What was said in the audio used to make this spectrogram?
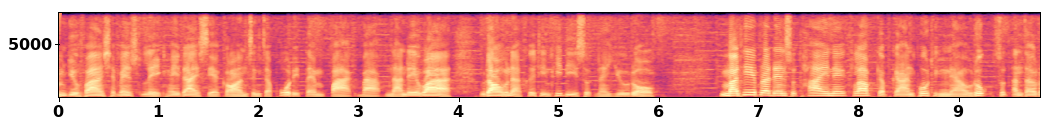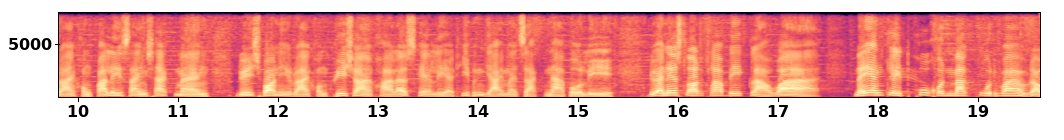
มป์ยูฟ่าแชมเปี้ยนส์ลีกให้ได้เสียก่อน จึงจะพูดที่เต็มปากแบบนั้นได้ว่า เราน่ะคือทีมที่ดีสุดในยุโรปมาที่ประเด็นสุดท้ายนะครับกับการพูดถึงแนวรุกสุดอันตรายของปารีสแซงต์แชร์กแมงโดยเฉพาะในรายของคริสชาควาลสเกเลียที่เพิ่งย้ายมาจากนาโปลีโดยอันเนสลอตครับได้กล่าวว่า ในอังกฤษผู้คนมักพูดว่าเรา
